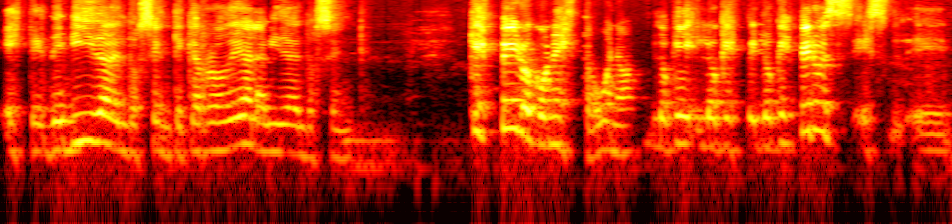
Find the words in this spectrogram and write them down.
este, de vida del docente, que rodea la vida del docente. ¿Qué espero con esto? Bueno, lo que, lo que, lo que espero es, eh,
